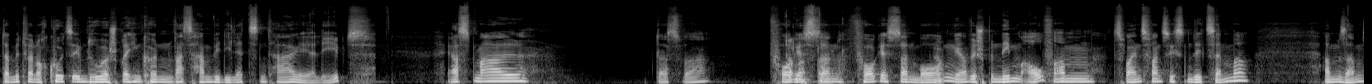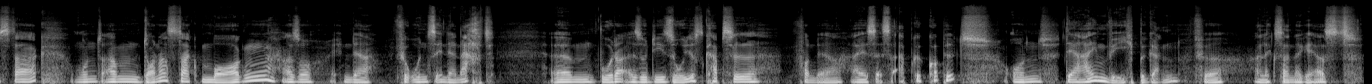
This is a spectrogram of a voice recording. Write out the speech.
damit wir noch kurz eben drüber sprechen können, was haben wir die letzten Tage erlebt. Erstmal, das war Vorgestern, vorgestern Morgen, ja. ja, wir nehmen auf am 22. Dezember, am Samstag und am Donnerstagmorgen, also in der, für uns in der Nacht, ähm, wurde also die Sojus-Kapsel von der ISS abgekoppelt und der Heimweg begann für Alexander Gerst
